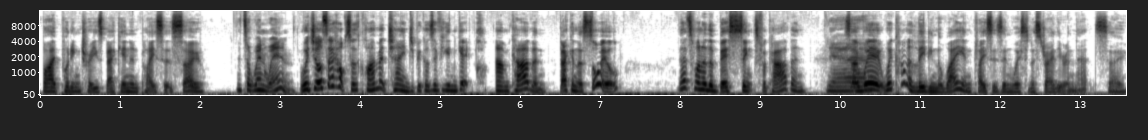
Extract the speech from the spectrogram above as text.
by putting trees back in in places. So, It's a win win. which also helps with climate change because if you can get um, carbon back in the soil, that's one of the best sinks for carbon. Yeah. So we're we're kind of leading the way in places in Western Australia in that. So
